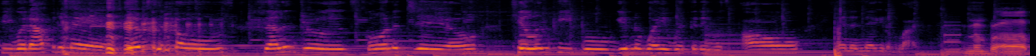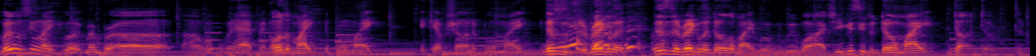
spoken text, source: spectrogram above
He went after the man, pimps and hoes, selling drugs, going to jail, killing people, getting away with it. It was all in a negative light. Remember, uh, but it was seem like well, remember, uh, uh, what, what happened? Oh, the mic, the boom mic. It kept showing the boom mic. This is the regular. this is the regular Dolemite movie we watch. You can see the Dolemite. The, the, the,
